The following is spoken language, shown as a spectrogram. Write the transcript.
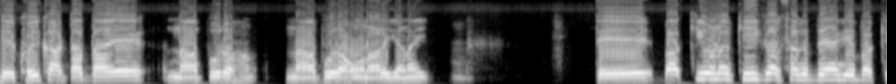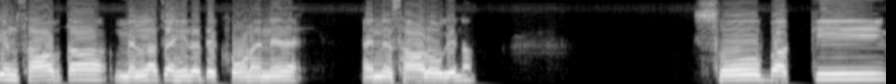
ਦੇਖੋ ਹੀ ਘਾਟਾ ਤਾਂ ਇਹ ਨਾ ਪੂਰਾ ਨਾ ਪੂਰਾ ਹੋਣ ਵਾਲੀ ਜਾਣਾ ਜੀ। ਹੂੰ। ਤੇ ਬਾਕੀ ਹੁਣ ਕੀ ਕਰ ਸਕਦੇ ਆਂਗੇ? ਬਾਕੀ ਇਨਸਾਫ ਤਾਂ ਮਿਲਣਾ ਚਾਹੀਦਾ। ਦੇਖੋ ਹੁਣ ਇੰਨੇ ਇੰਨੇ ਸਾਲ ਹੋ ਗਏ ਨਾ। ਸੋ ਬਾਕੀ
